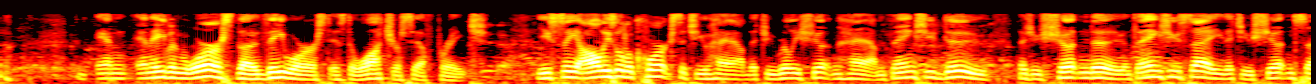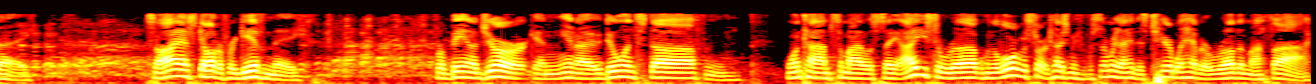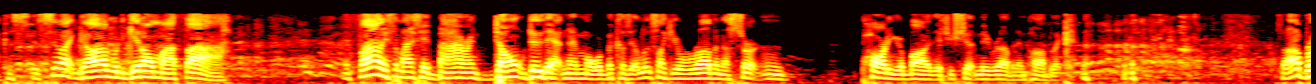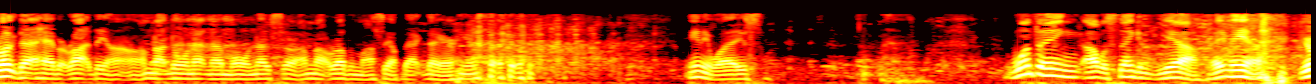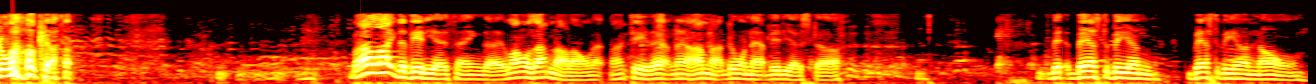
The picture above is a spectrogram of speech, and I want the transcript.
and and even worse though, the worst is to watch yourself preach. You see all these little quirks that you have that you really shouldn't have, and things you do that you shouldn't do, and things you say that you shouldn't say. So I ask God to forgive me for being a jerk and you know doing stuff and one time somebody was saying I used to rub when the Lord would start touching me for some reason I had this terrible habit of rubbing my thigh because it seemed like God would get on my thigh. And finally somebody said Byron, don't do that no more because it looks like you're rubbing a certain part of your body that you shouldn't be rubbing in public. so I broke that habit right then. Uh-uh, I'm not doing that no more. No sir, I'm not rubbing myself back there. You know. Anyways. One thing I was thinking, yeah, amen. You're welcome. But I like the video thing though, as long as I'm not on it. I tell you that now, I'm not doing that video stuff. best to be un, best to be unknown.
